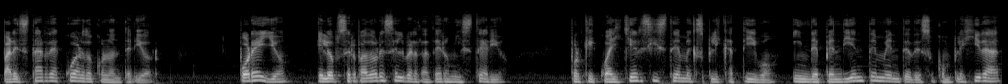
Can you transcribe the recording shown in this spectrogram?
para estar de acuerdo con lo anterior. Por ello, el observador es el verdadero misterio, porque cualquier sistema explicativo, independientemente de su complejidad,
